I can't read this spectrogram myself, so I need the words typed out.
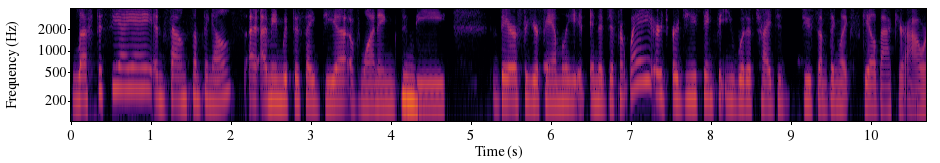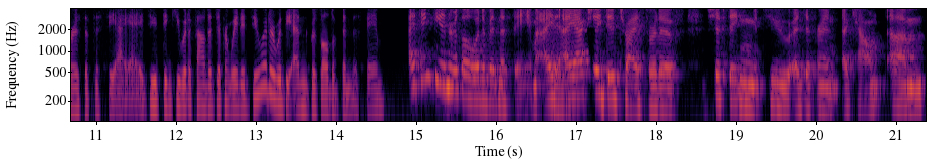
left the CIA and found something else? I, I mean, with this idea of wanting to mm. be there for your family in a different way? Or, or do you think that you would have tried to do something like scale back your hours at the CIA? Do you think you would have found a different way to do it, or would the end result have been the same? I think the end result would have been the same. I, yeah. I actually did try sort of shifting to a different account um,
